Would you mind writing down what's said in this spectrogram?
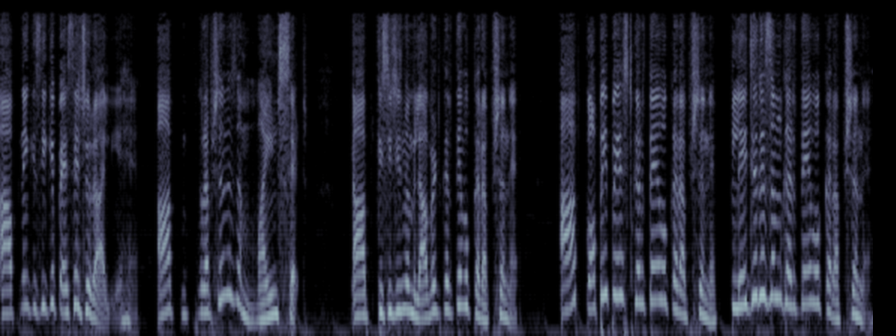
आपने किसी के पैसे चुरा लिए हैं. आप करप्शन इज़ अ माइंड सेट आप किसी चीज़ में मिलावट करते हैं, वो करप्शन है. आप कॉपी पेस्ट करते हैं वो करप्शन है. प्लेजरिज्म करते हैं वो करप्शन है.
